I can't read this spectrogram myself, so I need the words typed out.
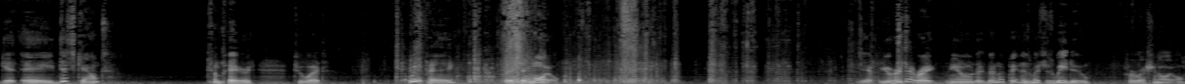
get a discount compared to what we pay for the same oil. Yep, you heard that right. You know, they're not paying as much as we do for Russian oil.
